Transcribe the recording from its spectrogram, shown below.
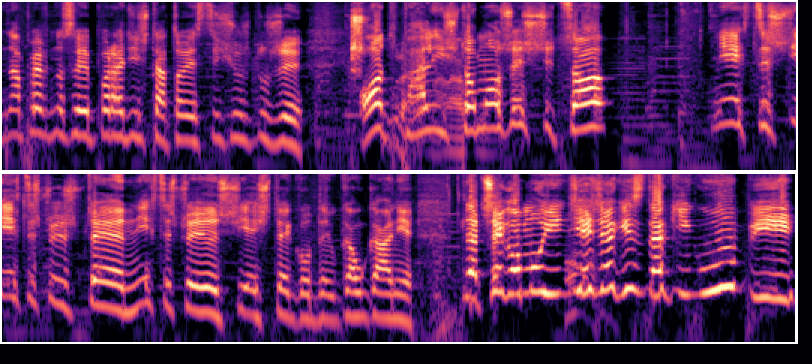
na pewno sobie poradzisz, tato, jesteś już duży. Odpalisz to możesz, czy co? Nie chcesz, nie chcesz przecież ten, nie chcesz przecież jeść tego gałganie. Dlaczego mój dzieciak jest taki głupi?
